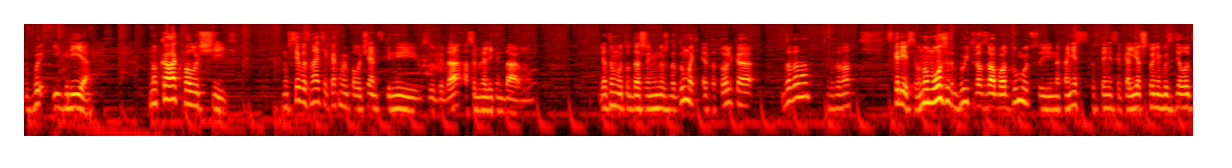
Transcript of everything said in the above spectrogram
в игре. Но как получить? Ну все вы знаете, как мы получаем скины в Зубе, да? Особенно легендарные. Я думаю, тут даже не нужно думать, это только за донат, за донат. Скорее всего. Но может быть разрабы одумаются и наконец спустя несколько лет что-нибудь сделают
